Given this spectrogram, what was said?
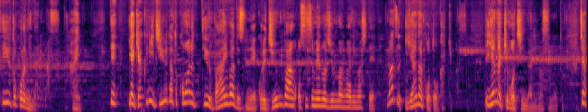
っていうところになります。はい。で、いや、逆に自由だと困るっていう場合はですね、これ順番、おすすめの順番がありまして、まず嫌なことを書きます。嫌な気持ちになりますね、と。じゃあ、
